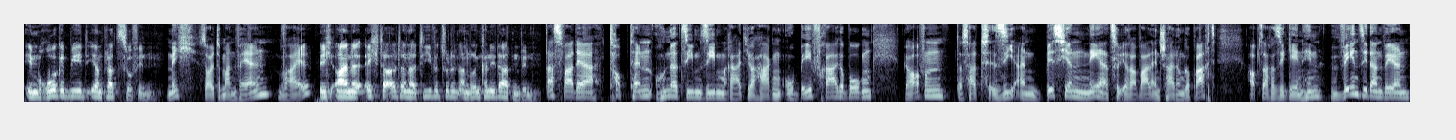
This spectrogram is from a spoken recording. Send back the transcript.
im Ruhrgebiet ihren Platz zu finden. Mich sollte man wählen, weil Ich eine echte Alternative zu den anderen Kandidaten bin. das war der Top 10 1077 Radio Hagen OB Fragebogen. Wir hoffen, das hat Sie ein bisschen näher zu Ihrer Wahlentscheidung gebracht. Hauptsache, Sie gehen hin. Wen Sie dann wählen,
